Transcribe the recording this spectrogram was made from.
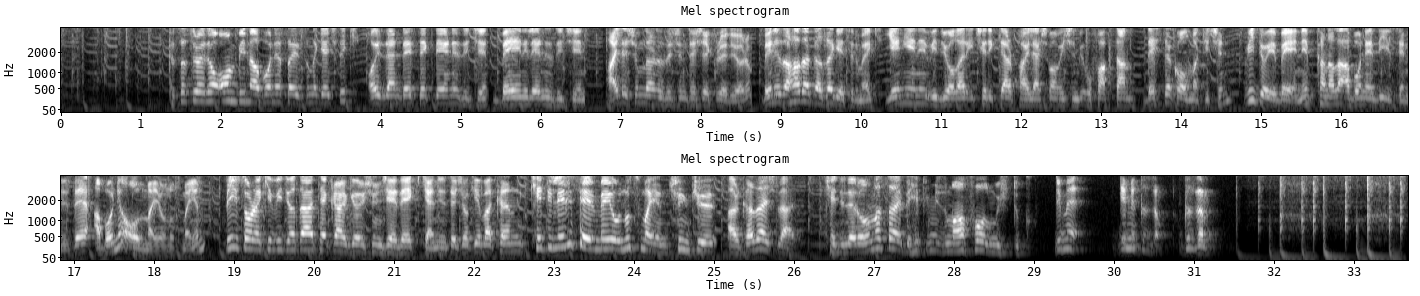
Kısa sürede 10.000 abone sayısını geçtik. O yüzden destekleriniz için, beğenileriniz için, paylaşımlarınız için teşekkür ediyorum. Beni daha da gaza getirmek, yeni yeni videolar, içerikler paylaşmam için bir ufaktan destek olmak için videoyu beğenip kanala abone değilseniz de abone olmayı unutmayın. Bir sonraki videoda tekrar görüşünceye dek kendinize çok iyi bakın. Kedileri sevmeyi unutmayın çünkü arkadaşlar kediler olmasaydı hepimiz mahvolmuştuk. Değil mi? Değil mi kızım? Kızım.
